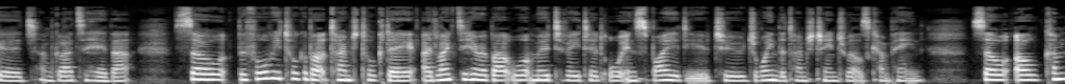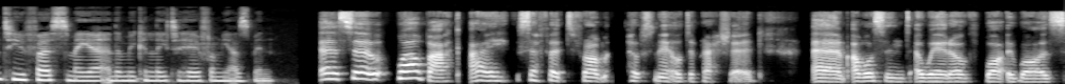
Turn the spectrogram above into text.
I'm glad to hear that. So, before we talk about Time to Talk Day, I'd like to hear about what motivated or inspired you to join the Time to Change Wales campaign. So, I'll come to you first, Somaia, and then we can later hear from Yasmin. Uh, so, a while back, I suffered from postnatal depression. Um, I wasn't aware of what it was.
